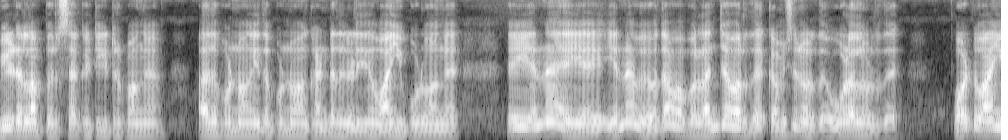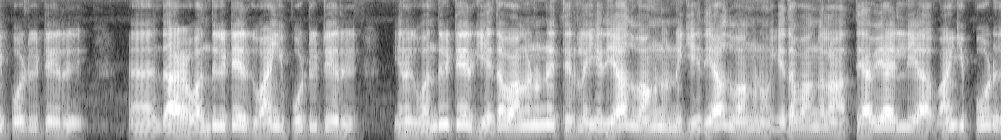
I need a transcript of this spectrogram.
வீடெல்லாம் பெருசாக கட்டிக்கிட்டு இருப்பாங்க. அதை பண்ணுவாங்க இதை பண்ணுவாங்க கண்டது கழிதும் வாங்கி போடுவாங்க. என்ன என்ன அதான் இப்போ லஞ்சம் வருது கமிஷன் வருது ஊழல் வருது. போட்டு வாங்கி போட்டுக்கிட்டே இரு. தாரா வந்துக்கிட்டே இருக்கு வாங்கி போட்டுக்கிட்டே இரு. எனக்கு வந்துக்கிட்டே இருக்குது எதை வாங்கணும்னே தெரில எதையாவது வாங்கணும் இன்றைக்கி எதையாவது வாங்கணும் எதை வாங்கலாம் தேவையா இல்லையா வாங்கி போடு.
